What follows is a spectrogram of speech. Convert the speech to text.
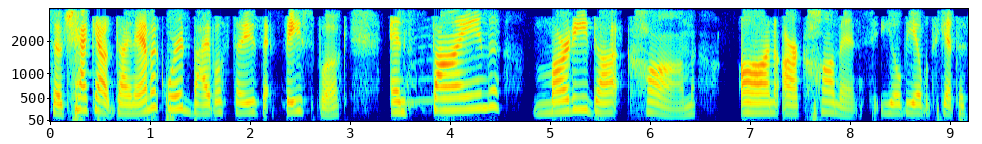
So check out Dynamic Word Bible Studies at Facebook and find martie.com on our comments. You'll be able to get this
